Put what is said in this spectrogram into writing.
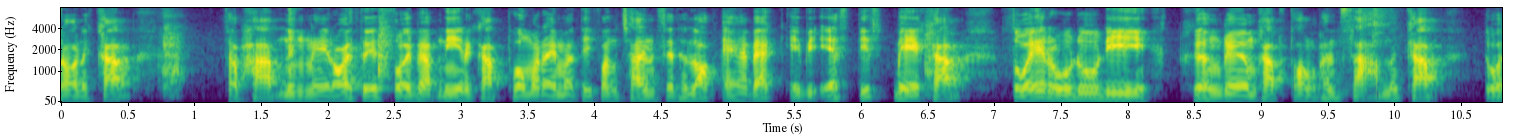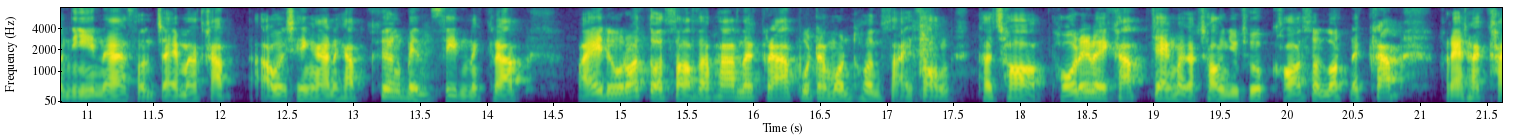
นอนนะครับสภาพหนึ่งในร้อยสวยๆแบบนี้นะครับ พวงมาลัยมัลติฟังก์ชันเซ็นทรัลล็อกแอร์แบ็ก ABS ดิสเบรกครับ สวยหรูดูดี เครื่องเดิมครับ 2003 นะครับ ตัวนี้น่าสนใจมากครับ เอาไว้ใช้งานนะครับ เครื่องเบนซินนะครับ ไปดูรถตรวจสอบสภาพนะครับ พุทธมณฑลสาย 2 ถ้าชอบโทรได้เลยครับ แจ้งมาจากช่อง YouTube ขอส่วนลดนะครับและถ้าใคร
